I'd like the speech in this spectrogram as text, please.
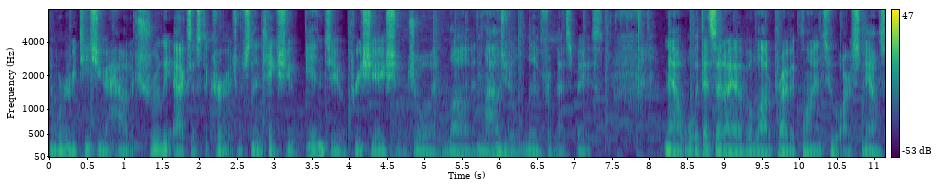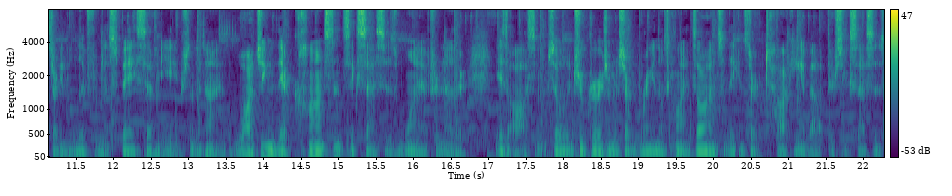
And we're going to be teaching you how to truly access the courage, which then takes you into appreciation, joy, love, and allows you to live from that space. Now, with that said, I have a lot of private clients who are now starting to live from this space 70, 80% of the time. Watching their constant successes one after another is awesome. So, in True Courage, I'm going to start bringing those clients on so they can start talking about their successes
